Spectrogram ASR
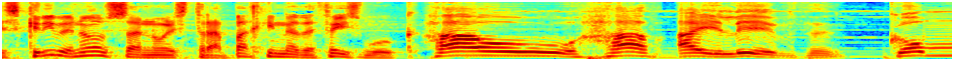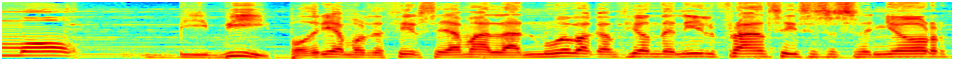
Escríbenos a nuestra página de Facebook. How Have I Lived? ¿Cómo viví? Podríamos decir, se llama la nueva canción de Neil Francis, ese señor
